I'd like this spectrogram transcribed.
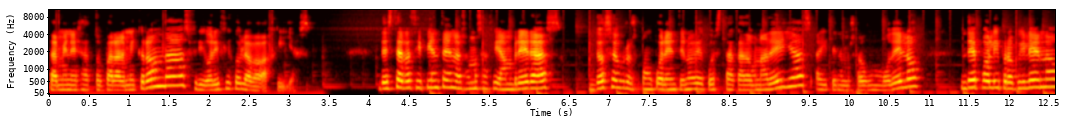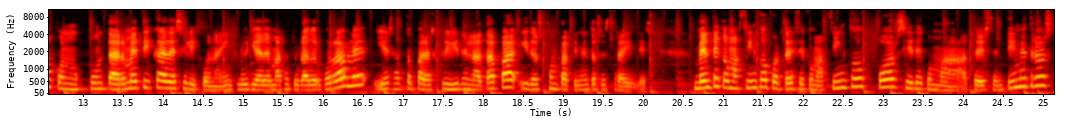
También es apto para el microondas, frigorífico y lavavajillas. De este recipiente nos vamos a fiambreras 2,49 euros cuesta cada una de ellas. Ahí tenemos algún modelo de polipropileno con punta hermética de silicona. Incluye además rotulador borrable y es apto para escribir en la tapa y dos compartimentos extraíbles. 20,5 por 13,5 por 7,3 centímetros.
